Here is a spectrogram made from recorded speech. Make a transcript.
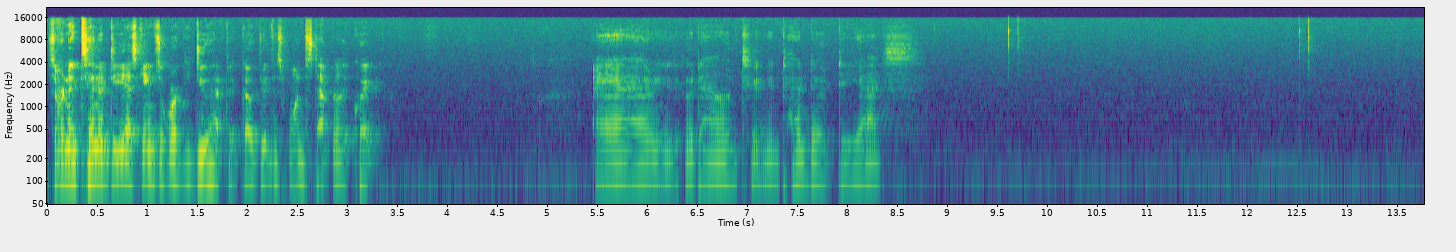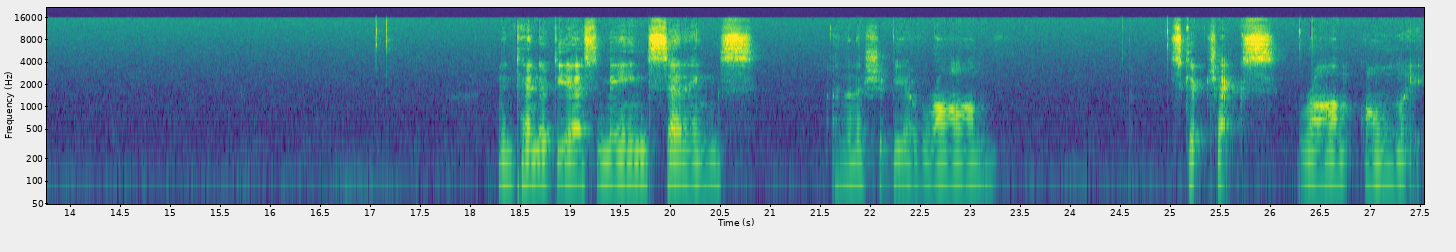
So for Nintendo DS games to work, you do have to go through this one step really quick. And we need to go down to Nintendo DS. Nintendo DS main settings, and then there should be a ROM. Skip checks, ROM only.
